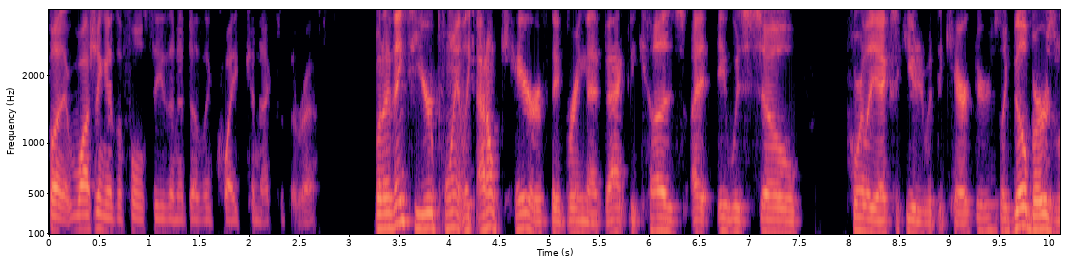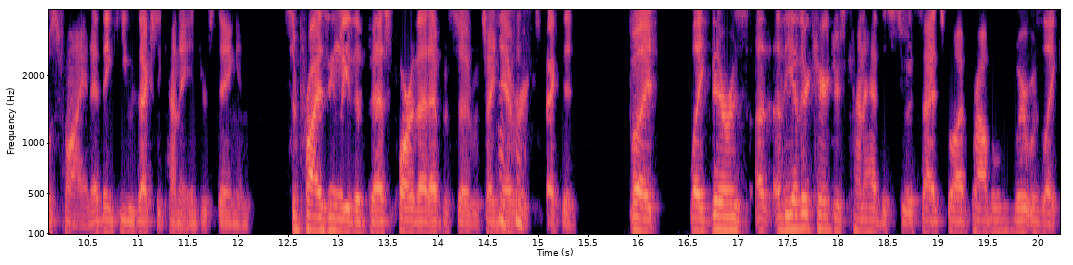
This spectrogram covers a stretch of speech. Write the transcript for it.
But watching as a full season, it doesn't quite connect with the rest. But I think to your point, like I don't care if they bring that back because I, it was so poorly executed with the characters. Like Bill Burrs was fine. I think he was actually kind of interesting and surprisingly the best part of that episode, which I never expected. But like there was uh, the other characters kind of had the Suicide Squad problem where it was like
